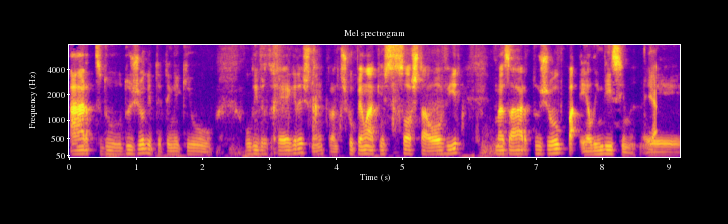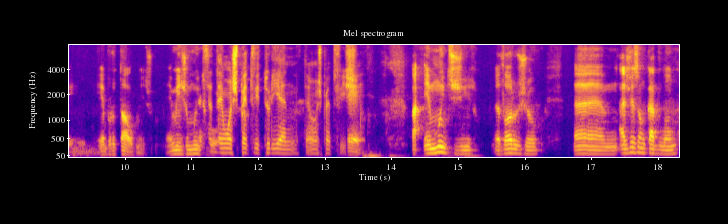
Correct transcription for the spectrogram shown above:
a arte do, do jogo, até tenho aqui o, o livro de regras, né? Pronto, desculpem lá quem só está a ouvir, mas a arte do jogo pá, é lindíssima, é, yeah. é brutal mesmo, é mesmo muito Essa tem um aspecto vitoriano, tem um aspecto fixe. É, pá, é muito giro, adoro o jogo, um, às vezes é um bocado longo,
